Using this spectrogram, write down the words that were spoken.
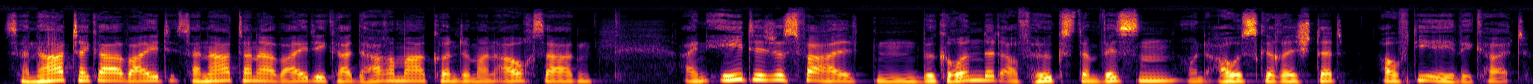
Sanatana Vaidika Dharma könnte man auch sagen, ein ethisches Verhalten begründet auf höchstem Wissen und ausgerichtet auf die Ewigkeit.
